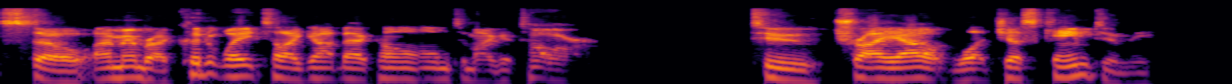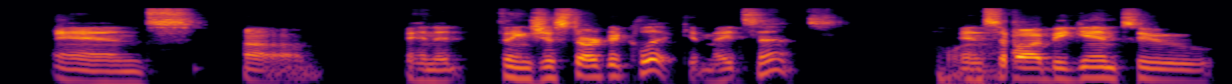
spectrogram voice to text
so I remember I couldn't wait till I got back home to my guitar to try out what just came to me. And, um, and it, things just started to click. It made sense. Wow. And so I began to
